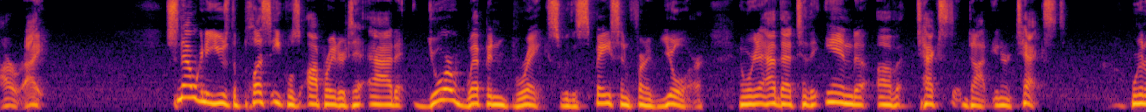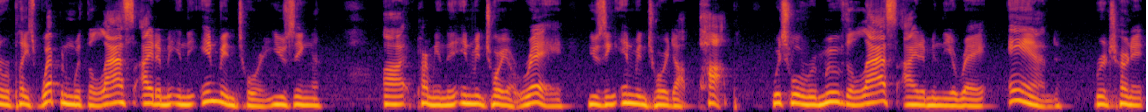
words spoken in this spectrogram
All right. So now we're going to use the plus equals operator to add your weapon breaks with a space in front of your, and we're going to add that to the end of text.innerText. We're going to replace weapon with the last item in the inventory using, uh, pardon me, in the inventory array using inventory.pop, which will remove the last item in the array and return it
